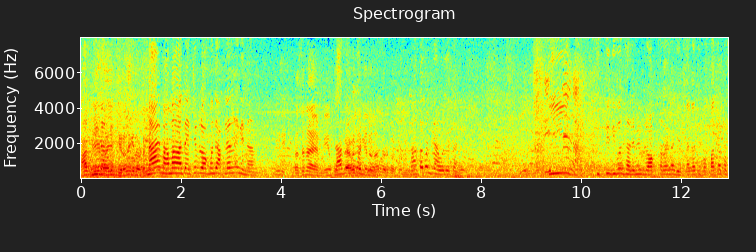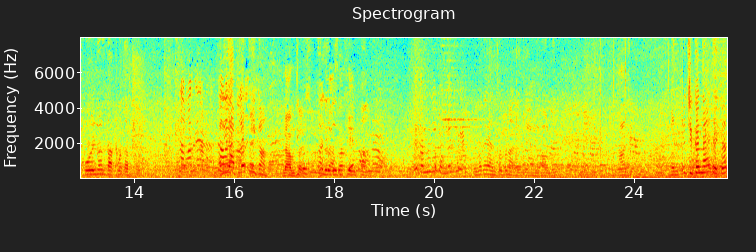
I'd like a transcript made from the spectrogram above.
आज मी माझे तर- फिरायला गेलो होतो. नाही मामा त्याच्या ब्लॉगमध्ये आपल्याला नाही घेणार. तसं नाही मी ट्रॅव्हलला गेलो ना तर करतो मी. आता पण ट्रॅव्हलच आहे. किती दिवस झाले मी ब्लॉग करायला घेतला का? ती पप्पाचा तो फोल्डर दाखवत असतो. आपलंच आहे का? आमचं आहे. बसून झाली होती तिथे का हे बघा यांचं पण आलेलं आहे ऑर्डर चिकन नाही त्याच्यात?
